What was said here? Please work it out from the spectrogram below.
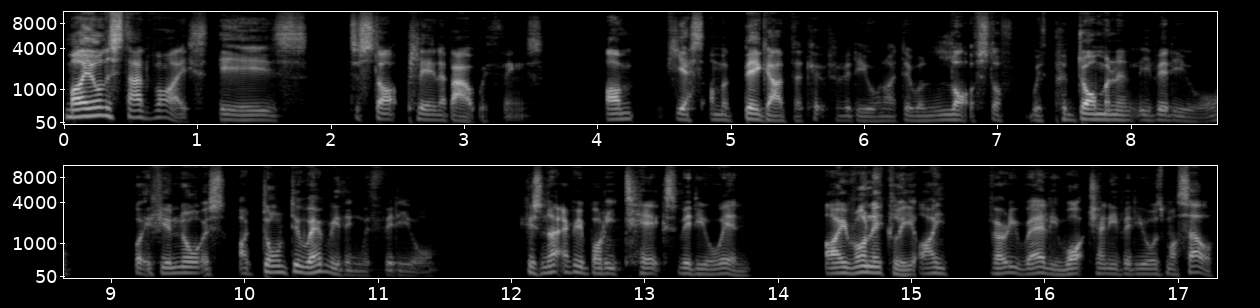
My honest advice is to start playing about with things. Um, yes, I'm a big advocate for video and I do a lot of stuff with predominantly video. But if you notice, I don't do everything with video because not everybody takes video in. Ironically, I very rarely watch any videos myself.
